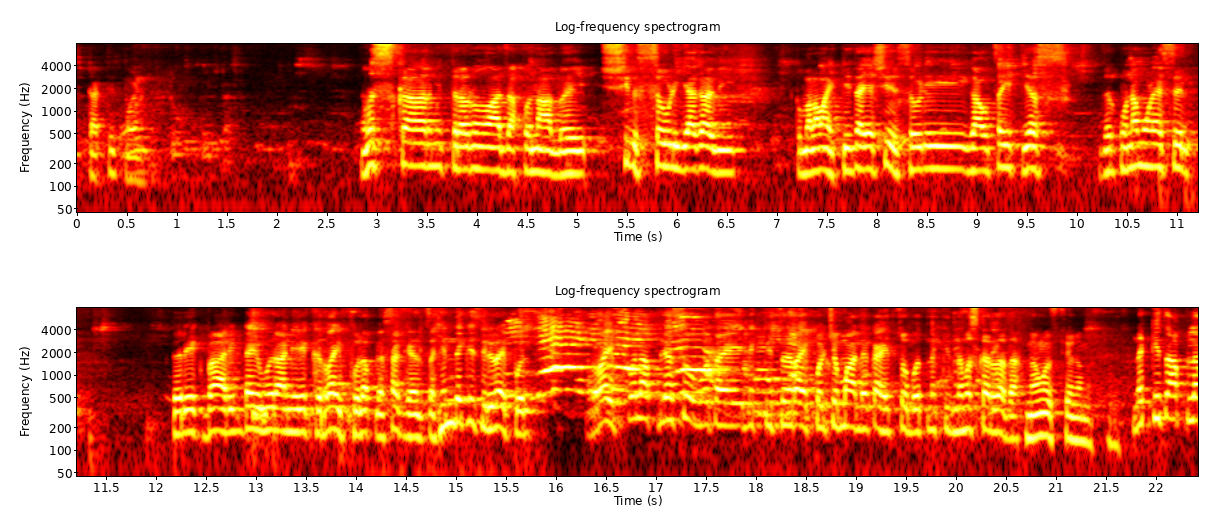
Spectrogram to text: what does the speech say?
स्टार्ट नमस्कार मित्रांनो आज आपण आलो आहे शिरसवडी या गावी. तुम्हाला माहितीच आहे या शिरसवडी गावचा इतिहास जर कोणामुळे असेल तर एक बारीक डायव्हर आणि एक रायफल आपल्या सगळ्यांचा. हिंद केसरी रायफल रायफल आपल्यासोबत आहे. नक्कीच रायफलचे मालक आहेत सोबत. नक्कीच नमस्कार दादा. नमस्ते नमस्ते. नक्कीच आपला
